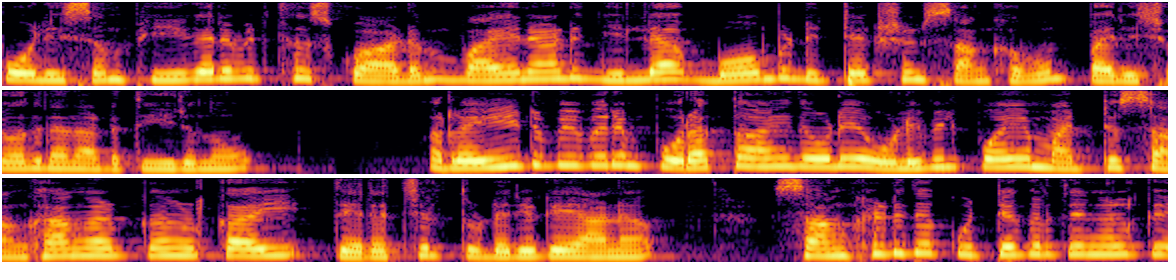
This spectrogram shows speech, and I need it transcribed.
പോലീസും ഭീകരവിരുദ്ധ സ്ക്വാഡും വയനാട് ജില്ലാ ബോംബ് ഡിറ്റക്ഷൻ സംഘവും പരിശോധന നടത്തിയിരുന്നു. റെയ്ഡ് വിവരം പുറത്തായതോടെ ഒളിവിൽ പോയ മറ്റു സംഘാംഗങ്ങൾക്കായി തെരച്ചിൽ തുടരുകയാണ്. സംഘടിത കുറ്റകൃത്യങ്ങൾക്ക്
